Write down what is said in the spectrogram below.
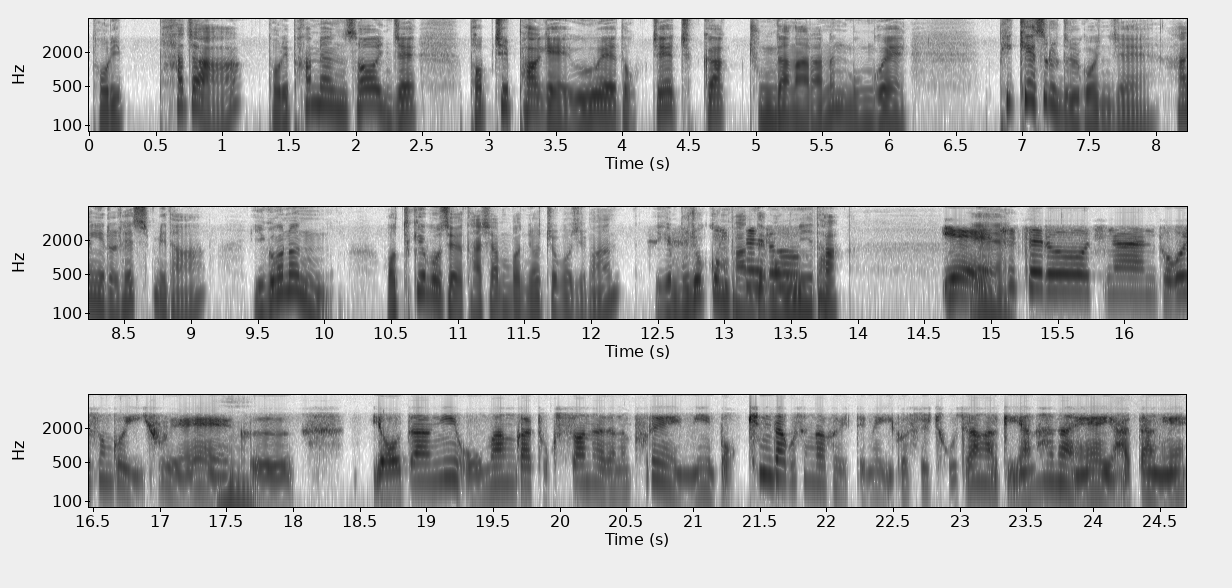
돌입하자 돌입하면서 이제 법치 파괴, 의회 독재 즉각 중단하라는 문구에 피켓을 들고 이제 항의를 했습니다. 이거는 어떻게 보세요? 다시 한번 여쭤보지만 이게 무조건 반대 몽니다. 예, 예, 실제로 지난 보궐선거 이후에 음. 그 여당이 오만과 독선하다는 프레임이 먹힌다고 생각하기 때문에 이것을 조장하기 위한 하나의 야당의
